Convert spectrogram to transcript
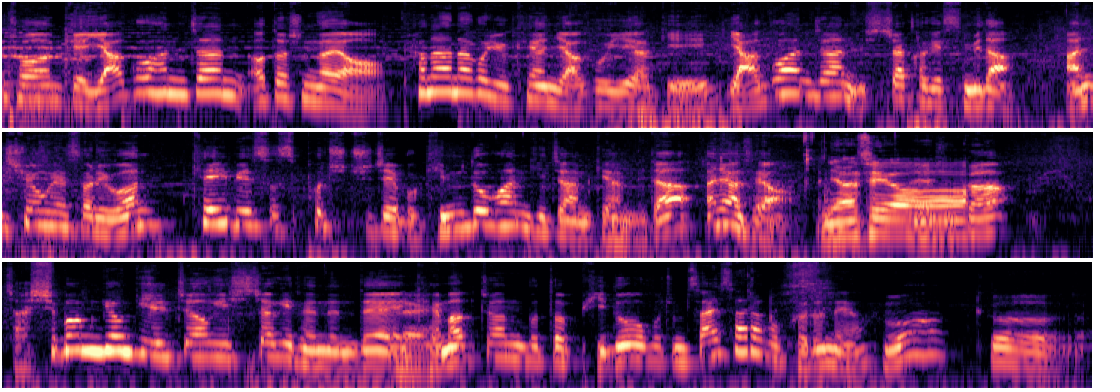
시간에는 저와 함께 야구 한 잔 어떠신가요? 편안하고 유쾌한 야구 이야기 야구 한 잔 시작하겠습니다. 안치용 해설위원 KBS 스포츠 취재부 김도환 기자 함께합니다. 안녕하세요. 안녕하세요. 안녕하십니까? 자 시범 경기 일정이 시작이 됐는데 네. 개막전부터 비도 오고 좀 쌀쌀하고 그러네요. 뭐, 그,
